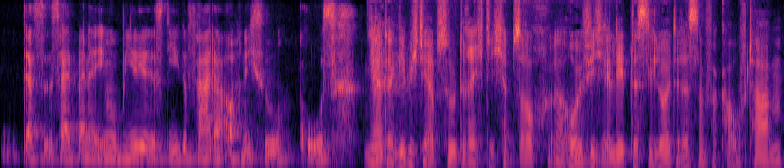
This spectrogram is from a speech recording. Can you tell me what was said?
das ist halt bei einer Immobilie ist die Gefahr da auch nicht so groß. Ja, da gebe ich dir absolut recht. Ich habe es auch äh, häufig erlebt, dass die Leute das dann verkauft haben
